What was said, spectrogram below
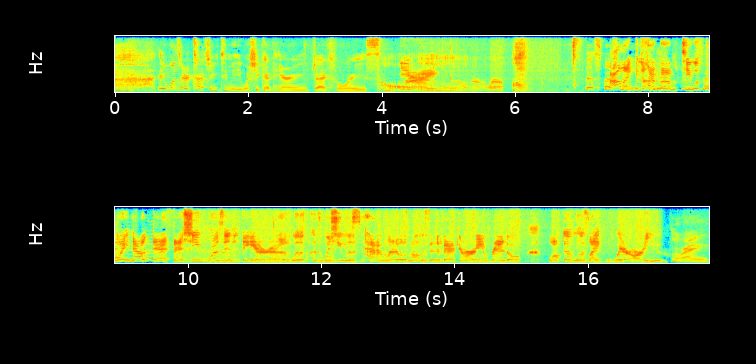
It was very touching to me when she kept hearing Jack's voice. Aw. Right. Especially I when we like see he uh, was T was pointing out that that she wasn't there uh, was because when she was having one of those moments in the backyard and Randall walked up and was like, "Where are you?" Right.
